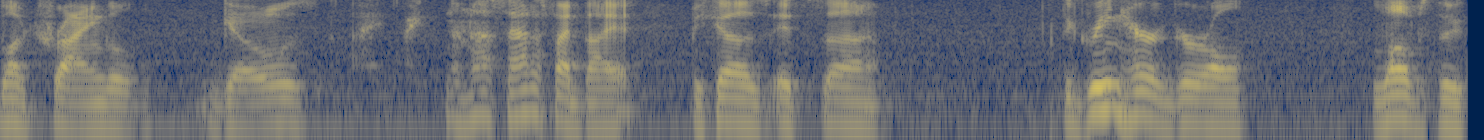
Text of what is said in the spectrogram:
love triangle goes, I, I'm not satisfied by it because it's uh the green haired girl loves the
